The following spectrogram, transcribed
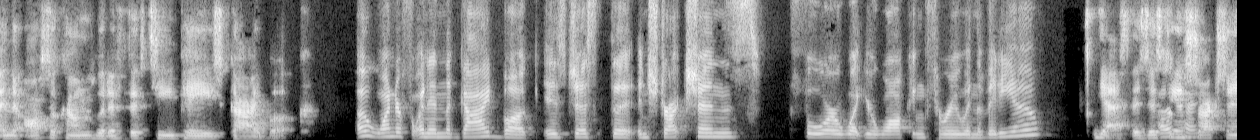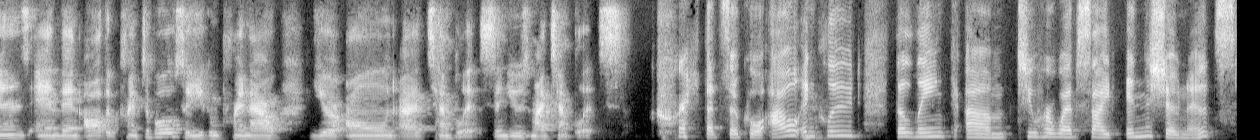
And it also comes with a 15 page guidebook. Oh, wonderful. And in the guidebook is just the instructions for what you're walking through in the video? Yes, it's just okay. the instructions and then all the printables. So you can print out your own uh, templates and use my templates. Great. That's so cool. I'll mm-hmm. include the link um, to her website in the show notes.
